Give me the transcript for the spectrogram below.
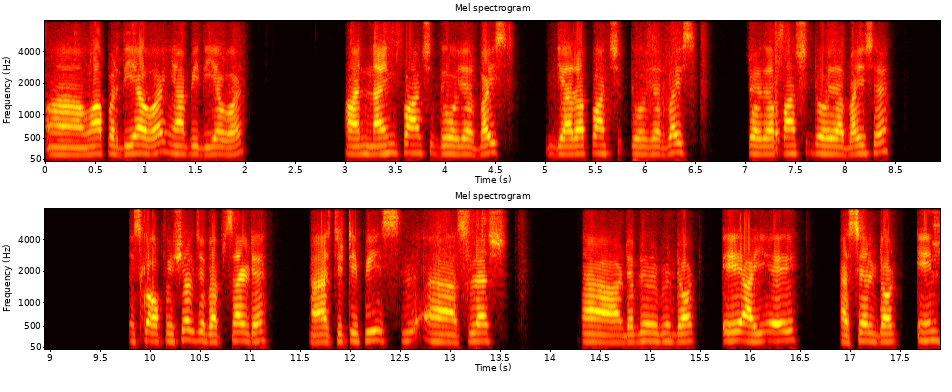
वहाँ पर दिया हुआ है, यहाँ भी दिया हुआ है। नाइन पाँच दो हज़ार बाईस, ग्यारह पाँच दो हज़ार बाईस, चौदह पाँच दो हज़ार बाईस है। इसका ऑफिशियल जो वेबसाइट है H T P slash W W dot A I A S L dot in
